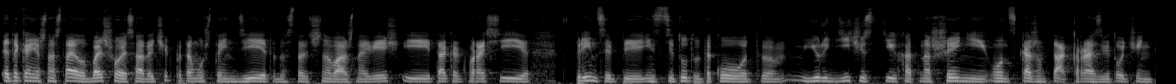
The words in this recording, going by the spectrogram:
это, конечно, оставило большой осадочек, потому что NDA это достаточно важная вещь, и так как в России, в принципе, институт вот такого вот э, юридических отношений, он, скажем так, развит очень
